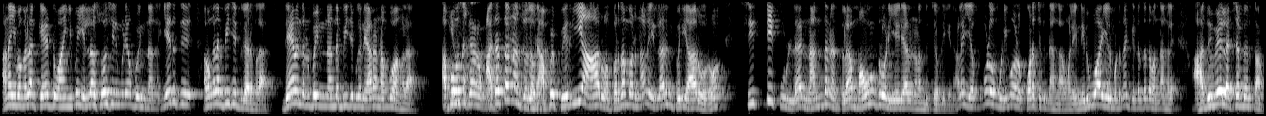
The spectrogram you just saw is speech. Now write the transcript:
ஆனால் இவங்கெல்லாம் கேட்டு வாங்கி போய் எல்லா சோசியல் மீடியாவும் போய் நின்னாங்க. எதுக்கு? அவங்கெல்லாம் பிஜேபிக்காரங்களா தேவேந்திரன் போய் நின்னா பிஜேபிக்காரன் யாரும் நம்புவாங்களா? அப்போ. அதைத்தான் நான் சொல்ல வரேன். அப்போ பெரிய ஆர்வம் பிரதமர்னால எல்லாருக்கும் பெரிய ஆர்வம் வரும். சிட்டிக்குள்ள நந்தனத்தில் மவுண்ட் ரோடு ஏரியாவில் நடந்துச்சு அப்படிங்கிறனால எவ்வளோ முடியுமோ அவ்வளோ குறைச்சிக்கிட்டாங்க. அவங்களே நிர்வாகிகள் மட்டும்தான் கிட்டத்தட்ட வந்தாங்களே. அதுவே லட்சம் பேர் தான்.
